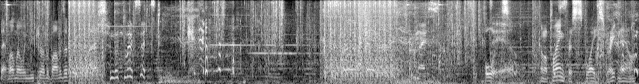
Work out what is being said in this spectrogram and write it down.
That moment when you throw the bomb as a fake flash and then lose it. Nice. Boys. I'm applying for Splyce right now.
